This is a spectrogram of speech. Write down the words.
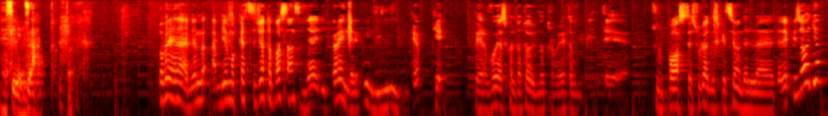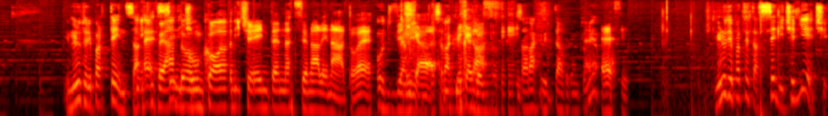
Eh, Sì, esatto. Va bene, dai, abbiamo, abbiamo cazzeggiato abbastanza. Direi di prendere quindi il link che per voi ascoltatori lo troverete ovviamente sul post e sulla descrizione del- dell'episodio. Il minuto di partenza è creando 16 un codice internazionale nato eh. Ovviamente Mica- sarà criptato. Sarà criptato quantomeno. eh sì Minuto di partenza 16.10.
